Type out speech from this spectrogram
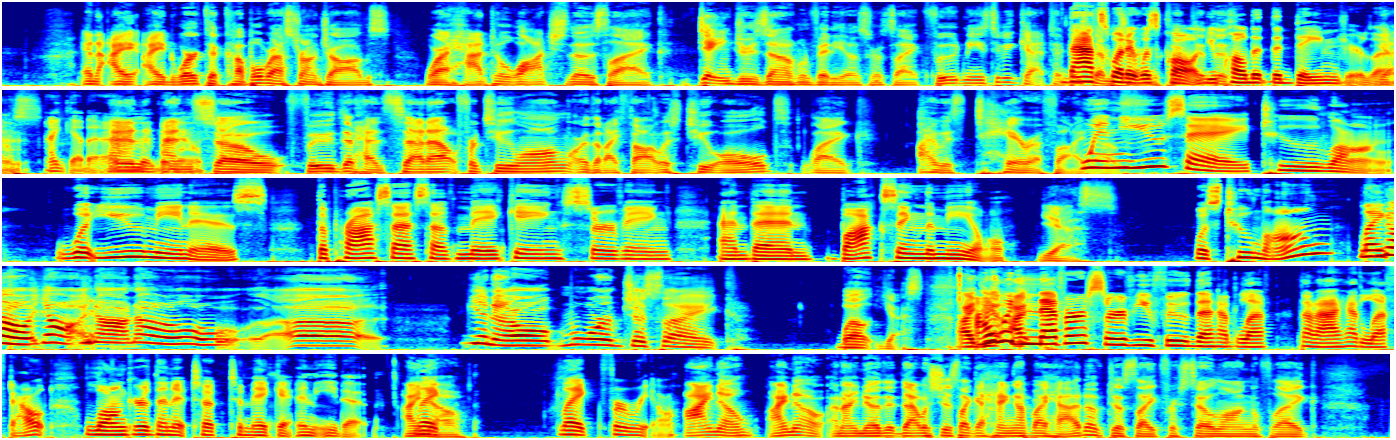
And I I'd worked a couple restaurant jobs where I had to watch those like danger zone videos where it's like food needs to be kept. that's what it was called. You this- called it the danger zone. Yes. I get it. I and, remember and now. so food that had sat out for too long or that I thought was too old, like I was terrified. When of. you say too long, what you mean is the process of making, serving, and then boxing the meal yes. was too long? Like, no, no, no, no. Uh, you know, more just like, well, yes, I, I would I, never serve you food that had left that I had left out longer than it took to make it and eat it. I like, know. Like for real. I know, I know, and I know that that was just like a hang up I had of just like for so long of like,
